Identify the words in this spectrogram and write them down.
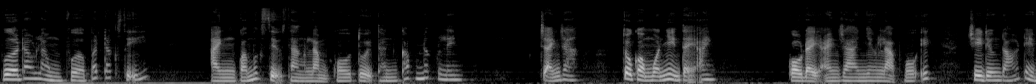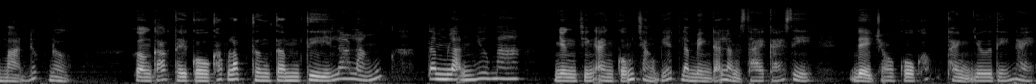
vừa đau lòng vừa bất đắc dĩ. Anh quá mức dịu dàng làm cô tuổi thân khóc nức lên. Tránh ra, tôi còn muốn nhìn thấy anh. Cô đẩy anh ra nhưng là vô ích, chỉ đứng đó để mà nức nở. Khương khắc thấy cô khóc lóc thương tâm thì lo lắng, tâm lặn như ma, nhưng chính anh cũng chẳng biết là mình đã làm sai cái gì để cho cô khóc thành như thế này.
